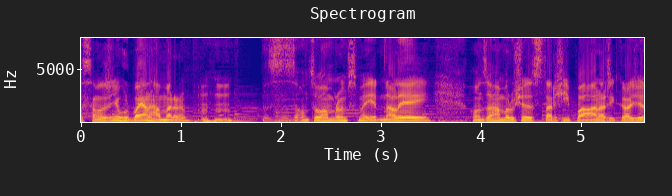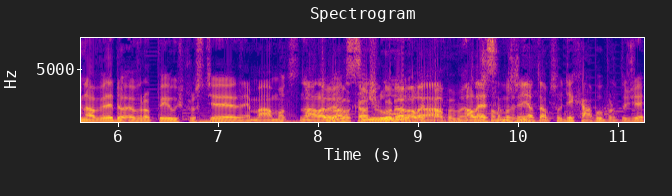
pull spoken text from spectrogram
Samozřejmě hudba Jan Hammer. Mm-hmm. S Honzou Hamrem jsme jednali, Honza Hamr už je starší pán a říkal, že na vile do Evropy už prostě nemá moc náladu a, a sílu. Škoda, ale a, chápeme ale to samozřejmě. samozřejmě já to absolutně chápu, protože,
